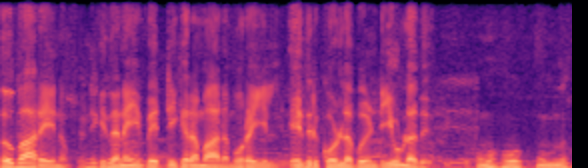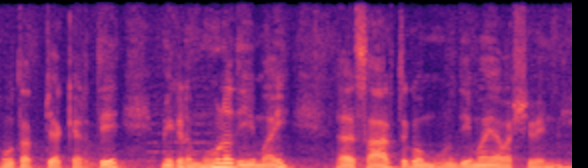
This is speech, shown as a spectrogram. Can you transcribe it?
எவ்வாறேனும் இதனை வெற்றிகரமான முறையில் எதிர்கொள்ள வேண்டியுள்ளது කොම හෝ මුණ හෝ තත්ත්වයක් ඇරතේ මේකට මුහුණ දීමයි අ, සාර්ථක මුහුණ දීමයි අවශ්‍ය වෙන්නේ.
